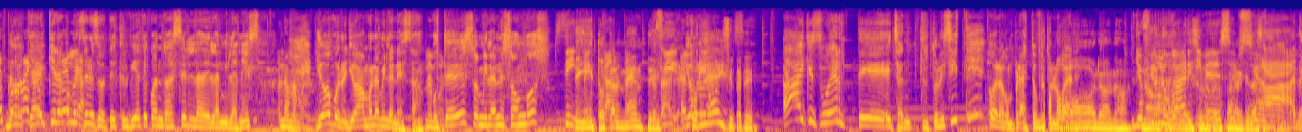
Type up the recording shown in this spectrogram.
esto? No, que hay que ir a Raquel? Comerse eso. Te olvídate cuando hacen la de la milanesa. No me muero. Yo, bueno, yo amo la milanesa. Me muero. ¿Ustedes son milanesongos? Sí, Sí, me totalmente. Sí, Yo Comí me- hoy, fíjate. ¡Ay, qué suerte! ¿Tú, tú lo hiciste o la compraste en otro lugar? No, no, no. Yo fui a un No, lugar y me decepcionó. Ah, no,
